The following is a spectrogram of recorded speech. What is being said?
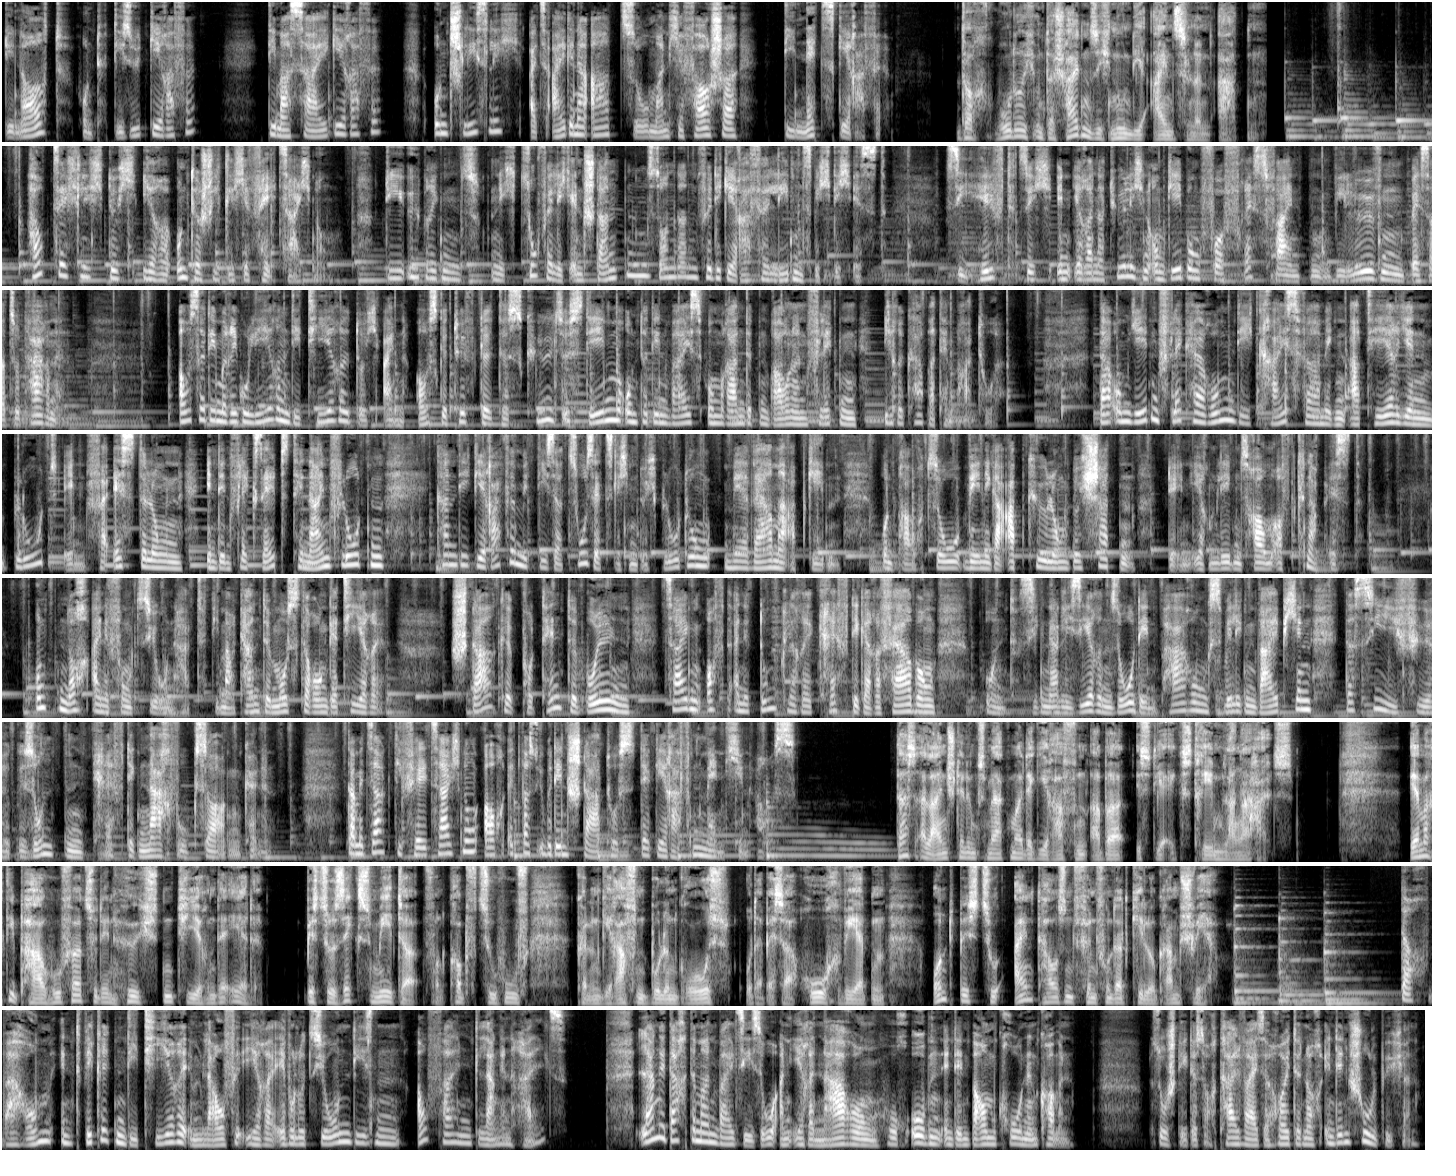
Die Nord- und die Südgiraffe, die Maasai-Giraffe und schließlich als eigene Art, so manche Forscher, die Netzgiraffe. Doch wodurch unterscheiden sich nun die einzelnen Arten? Hauptsächlich durch ihre unterschiedliche Fellzeichnung die übrigens nicht zufällig entstanden, sondern für die Giraffe lebenswichtig ist. Sie hilft sich in ihrer natürlichen Umgebung vor Fressfeinden wie Löwen besser zu tarnen. Außerdem regulieren die Tiere durch ein ausgetüfteltes Kühlsystem unter den weiß umrandeten braunen Flecken ihre Körpertemperatur. Da um jeden Fleck herum die kreisförmigen Arterien Blut in Verästelungen in den Fleck selbst hineinfluten, kann die Giraffe mit dieser zusätzlichen Durchblutung mehr Wärme abgeben und braucht so weniger Abkühlung durch Schatten, der in ihrem Lebensraum oft knapp ist. Und noch eine Funktion hat die markante Musterung der Tiere. Starke, potente Bullen zeigen oft eine dunklere, kräftigere Färbung und signalisieren so den paarungswilligen Weibchen, dass sie für gesunden, kräftigen Nachwuchs sorgen können. Damit sagt die Feldzeichnung auch etwas über den Status der Giraffenmännchen aus. Das Alleinstellungsmerkmal der Giraffen aber ist ihr extrem langer Hals. Er macht die Paarhufer zu den höchsten Tieren der Erde. Bis zu sechs Meter von Kopf zu Huf können Giraffenbullen groß oder besser hoch werden und bis zu 1500 Kilogramm schwer. Doch warum entwickelten die Tiere im Laufe ihrer Evolution diesen auffallend langen Hals? Lange dachte man, weil sie so an ihre Nahrung hoch oben in den Baumkronen kommen. So steht es auch teilweise heute noch in den Schulbüchern.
